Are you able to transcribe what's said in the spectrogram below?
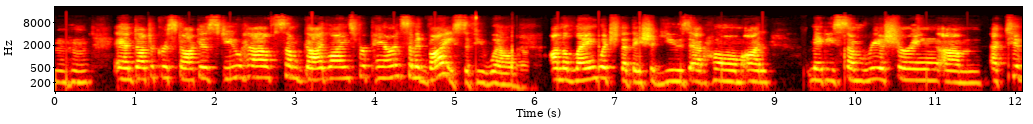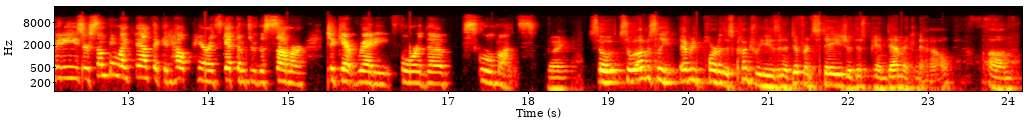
Mm-hmm. And Dr. Christakis, do you have some guidelines for parents, some advice, if you will, on the language that they should use at home, on maybe some reassuring um, activities or something like that that could help parents get them through the summer to get ready for the school months? Right. So, so obviously, every part of this country is in a different stage of this pandemic now. Um,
